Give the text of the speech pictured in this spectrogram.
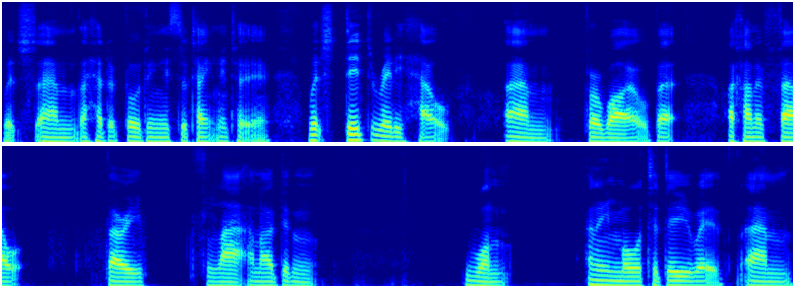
which um, the head of boarding used to take me to, which did really help um, for a while, but I kind of felt very flat and I didn't want any more to do with um,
